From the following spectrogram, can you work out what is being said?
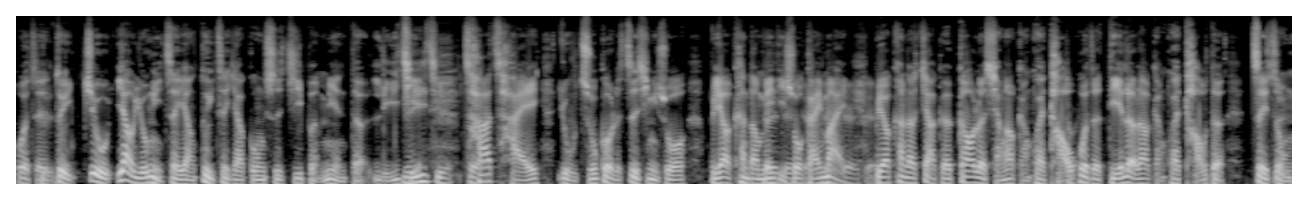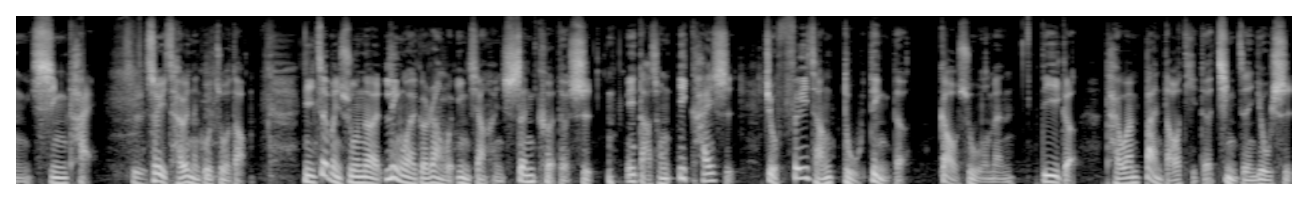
或者对，就要有你这样对这家公司基本面的理解，理解，他才有足够的自信，说不要看到媒体说该卖，不要看到价格高了想要赶快逃，或者跌了要赶快逃的这种心态，是，所以才会能够做到。你这本书呢，另外一个让我印象很深刻的是，你打从一开始就非常笃定的告诉我们，第一个。台湾半导体的竞争优势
